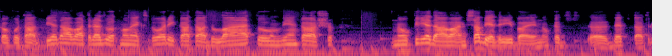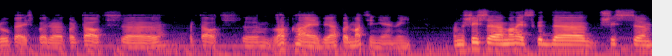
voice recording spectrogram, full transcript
kaut ko tādu piedāvāt, redzot, man liekas, to arī kā tādu lētu un vienkāršu nu, piedāvājumu sabiedrībai, nu, kad uh, deputāti rūpējas par, par tautas, uh, par tautas um, labklājību, ja, par maciņiem. Viņu. Un šis, uh, man liekas, ka uh, šis uh,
